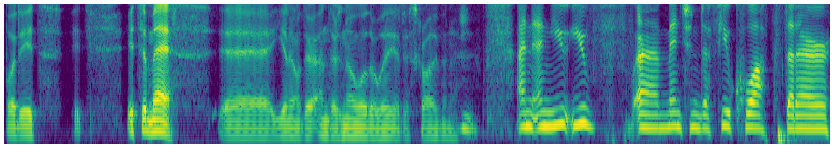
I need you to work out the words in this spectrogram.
But it's it, it's a mess, uh, you know, there, and there's no other way of describing it. And and you you've uh, mentioned a few co-ops that are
